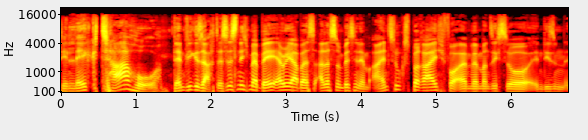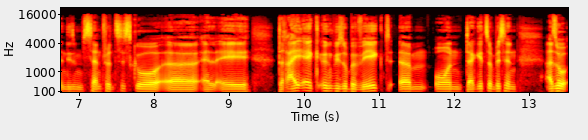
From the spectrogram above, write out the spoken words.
den Lake Tahoe. Denn wie gesagt, es ist nicht mehr Bay Area, aber es ist alles so ein bisschen im Einzugsbereich, vor allem wenn man sich so in diesem, in diesem San Francisco, äh, LA Dreieck irgendwie so bewegt. Ähm, und da geht so ein bisschen, also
